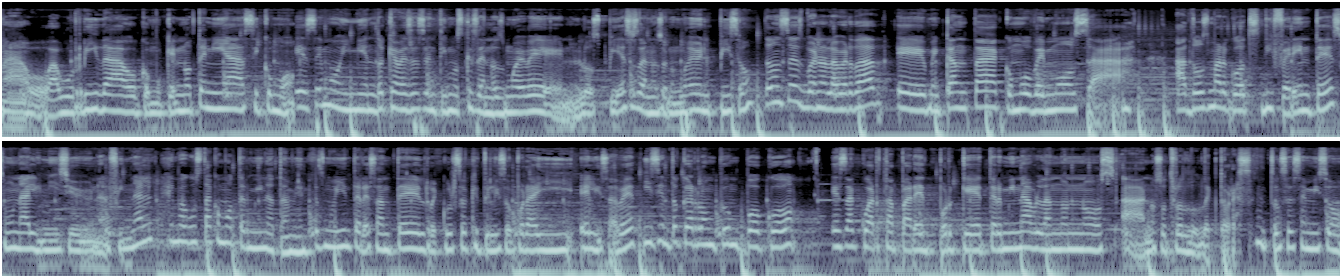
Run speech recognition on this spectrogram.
o aburrida o como que no tenía así como ese movimiento que a veces sentimos que se nos mueve los pies, o sea, no se nos mueve el piso. Entonces, bueno, la verdad eh, me encanta cómo vemos a, a dos Margots diferentes, una al inicio y una al final. Y me gusta cómo termina también. Es muy interesante el recurso que utilizó por ahí Elizabeth y siento que rompe un poco esa cuarta pared porque termina hablándonos a nosotros los lectores. Entonces se me hizo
